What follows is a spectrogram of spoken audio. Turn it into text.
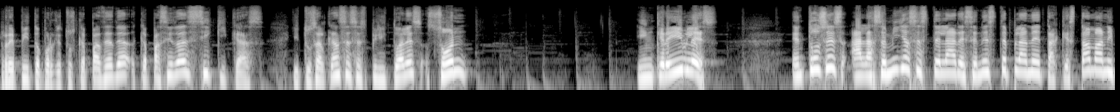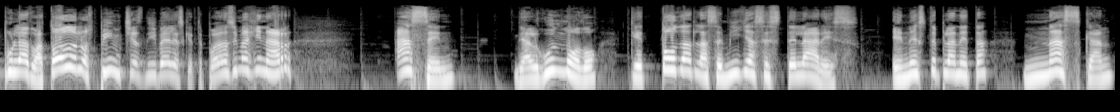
Repito, porque tus capacidades psíquicas y tus alcances espirituales son increíbles. Entonces, a las semillas estelares en este planeta que está manipulado a todos los pinches niveles que te puedas imaginar, hacen de algún modo que todas las semillas estelares en este planeta nazcan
